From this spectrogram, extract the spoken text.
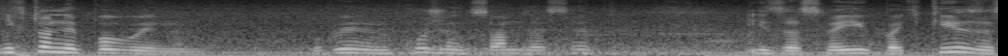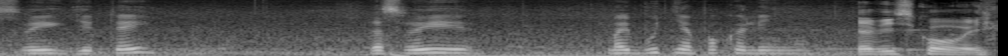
Ніхто не повинен. Повинен кожен сам за себе. І за своїх батьків, за своїх дітей, за своє майбутнє покоління. Я військовий.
